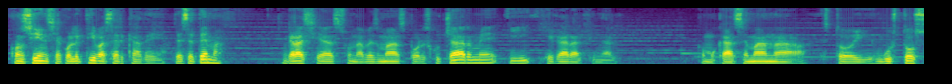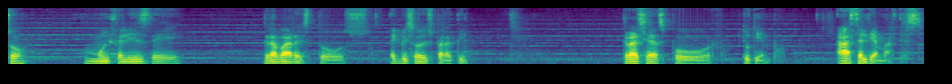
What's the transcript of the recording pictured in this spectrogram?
conciencia colectiva acerca de, de este tema. Gracias una vez más por escucharme y llegar al final. Como cada semana estoy gustoso, muy feliz de grabar estos episodios para ti. Gracias por tu tiempo. Hasta el día martes.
